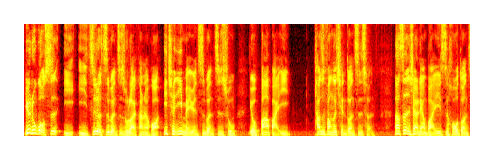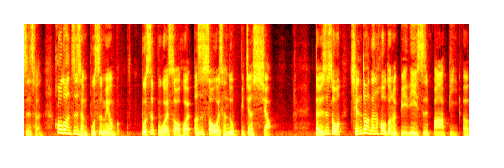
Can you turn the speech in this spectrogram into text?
因为如果是以已知的资本支出来看的话，一千亿美元资本支出有八百亿，它是放在前段制程，那剩下两百亿是后段制程，后段制程不是没有不是不会受惠，而是受惠程度比较小。等于是说，前段跟后段的比例是八比二，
